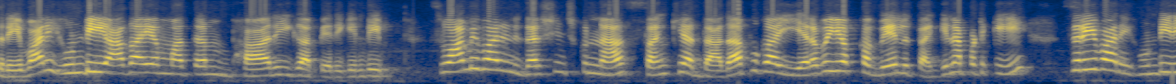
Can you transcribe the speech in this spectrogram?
శ్రీవారి హుండీ ఆదాయం మాత్రం భారీగా పెరిగింది. స్వామివారిని దర్శించుకున్న సంఖ్య దాదాపుగా ఇరవై ఒక్క వేలు తగ్గినప్పటికీ శ్రీవారి హుండీ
